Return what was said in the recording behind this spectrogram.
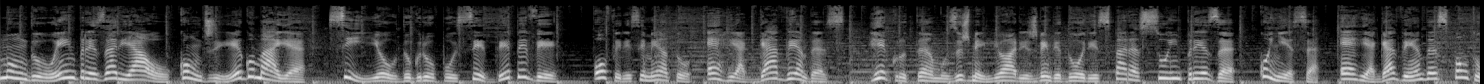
Mundo Empresarial com Diego Maia, CEO do grupo CDPV. Oferecimento RH Vendas. Recrutamos os melhores vendedores para a sua empresa. Conheça rhvendas.com.br.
